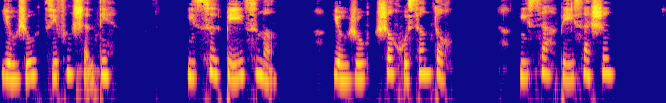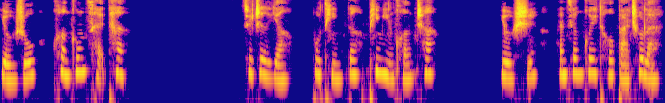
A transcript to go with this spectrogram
有如疾风闪电，一次比一次猛，有如双虎相斗，一下比一下深，有如矿工踩炭。就这样不停的拼命狂插，有时还将龟头拔出来，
